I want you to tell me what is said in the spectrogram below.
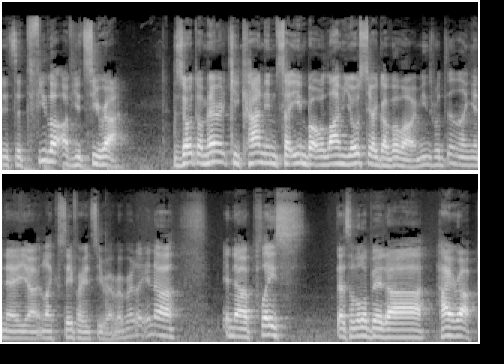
it's a Tfila of Yetzira. Zot Omeret Kikanim Sa'im Ba'olam Yoser Gavova. It means we're dealing in a, uh, like Sefer Yetzira, right? In a, in a place that's a little bit uh, higher up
